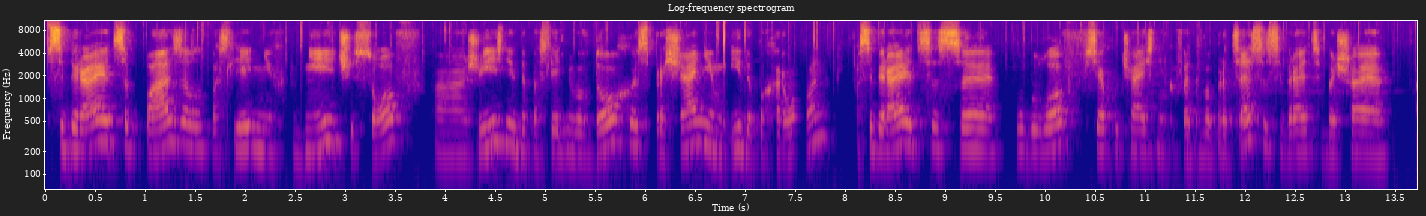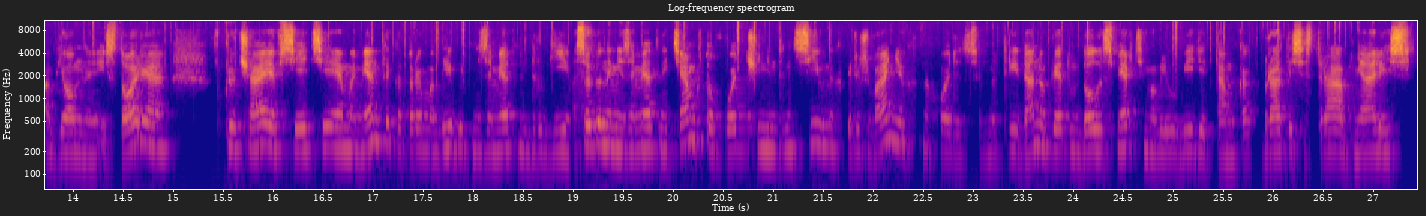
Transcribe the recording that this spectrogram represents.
собирается пазл последних дней, часов жизни до последнего вдоха с прощанием и до похорон. Собирается с углов всех участников этого процесса, собирается большая объемная история, включая все те моменты, которые могли быть незаметны другим. Особенно незаметны тем, кто в очень интенсивных переживаниях находится внутри, да, но при этом долы смерти могли увидеть там, как брат и сестра обнялись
